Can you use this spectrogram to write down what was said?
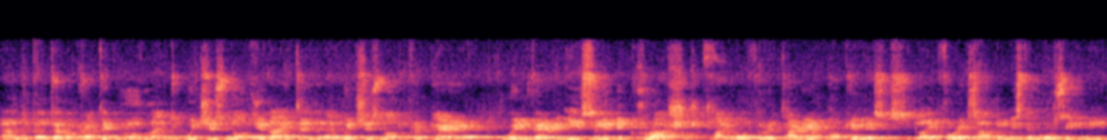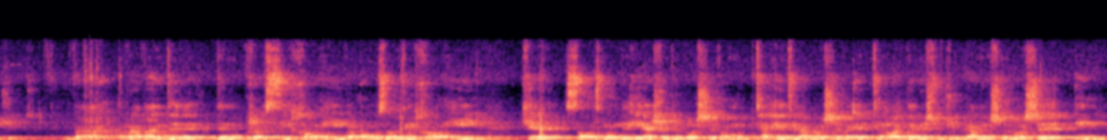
And a democratic movement which is not united and which is not prepared will very easily be crushed by authoritarian populists, like, for example, Mr. Morsi in Egypt. و روند دموکراسی خواهی و آزادی خواهی که سازماندهی نشده باشه و متحد نباشه و اتحاد درش وجود نداشته باشه این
